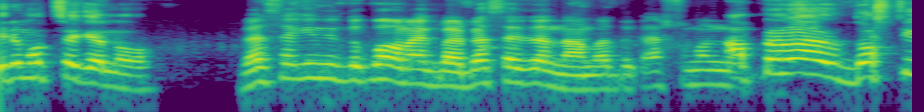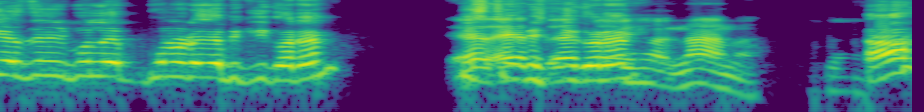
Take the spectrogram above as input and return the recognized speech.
এরকম হচ্ছে কেন? বেচা কিন্তু তো কম একবার বেচাই যান না আমাদের কাস্টমার আপনারা দশ টাকা জিনিস বলে পনেরো টাকা বিক্রি করেন বিক্রি করেন। না না। হ্যাঁ?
